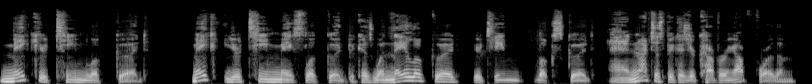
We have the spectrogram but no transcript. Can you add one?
make your team look good. Make your teammates look good because when they look good, your team looks good. And not just because you're covering up for them,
